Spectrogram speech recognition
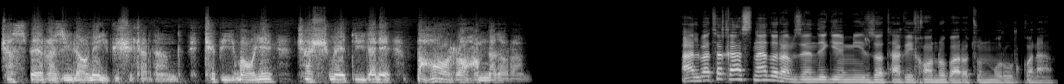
کسب رزیلانه ای پیشه کردند که بیمایه چشم دیدن بهار را هم ندارند البته قصد ندارم زندگی میرزا تقیخان رو براتون مرور کنم.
